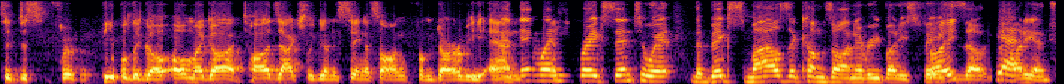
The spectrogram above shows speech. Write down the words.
to just for people to go, oh my God, Todd's actually going to sing a song from Darby, And and, then when he breaks into it, the big smiles that comes on everybody's faces out in the audience.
